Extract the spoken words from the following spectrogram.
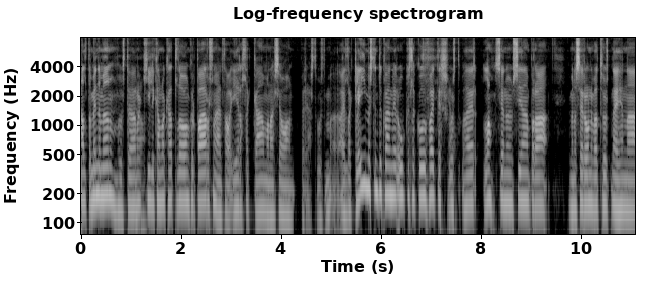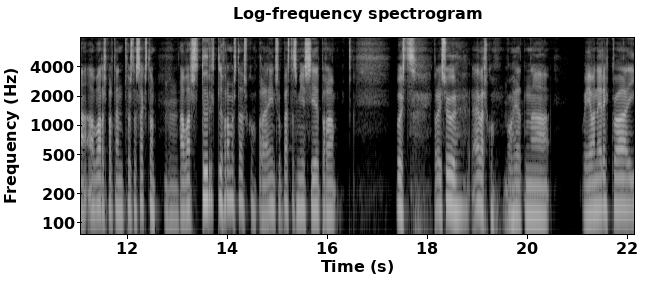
halda minni með honum, þú veist, hann Já. kýli gamla kalla á einhver bar og svona, en þá er alltaf gaman að sjá hann berjast, þú veist, að gleymi stundu hvað hann er ógæslega góðu fætir, þú veist, það er langt síðan um síðan bara, ég menna Seróni var 2000, nei, hérna Alvarez Spartan 2016 mm það var styrlu framist sko, bara eins og besta sem ég sé bara þú veist, bara í sögu efer sko, Mhm. og hérna og ef hann er eitthvað í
